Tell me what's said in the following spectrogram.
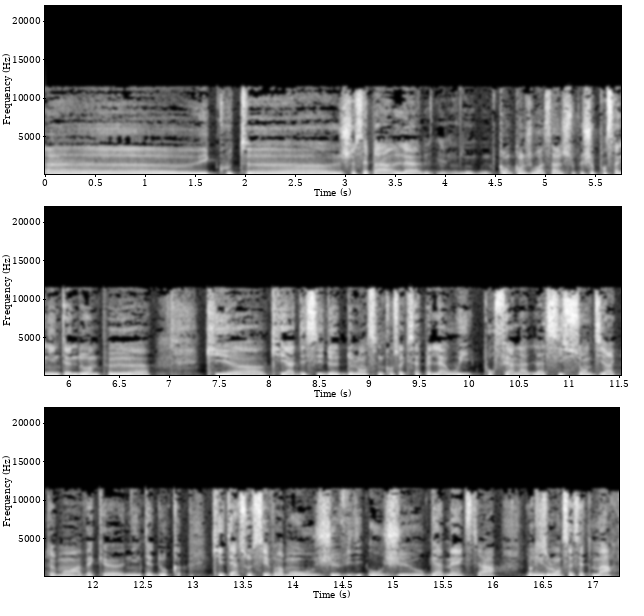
Euh, écoute, euh, je sais pas. quand, quand, je vois ça, je, pense à Nintendo un peu euh, qui euh, qui a décidé de, de, lancer une console qui s'appelle la Wii pour faire la, la scission directement avec Nintendo, qui était associée vraiment aux jeux vidéo, aux jeux, aux gamins, etc. Donc mm. ils ont lancé cette marque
